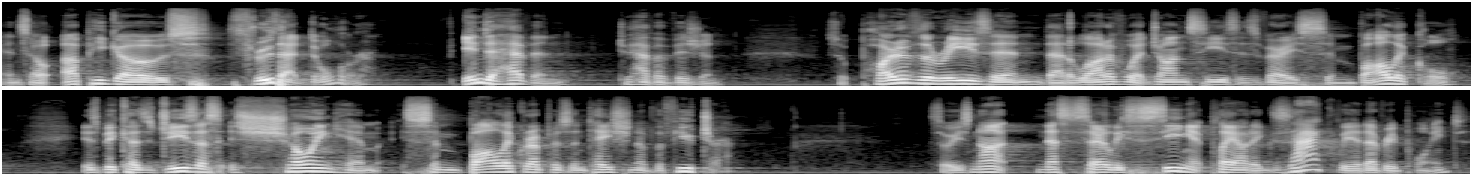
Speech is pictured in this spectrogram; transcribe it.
And so up he goes through that door into heaven to have a vision. So part of the reason that a lot of what John sees is very symbolical is because Jesus is showing him a symbolic representation of the future. So he's not necessarily seeing it play out exactly at every point,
